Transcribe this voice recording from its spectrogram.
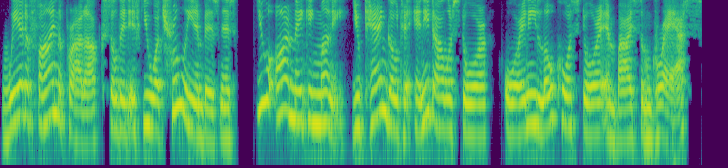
where to find the product so that if you are truly in business, you are making money. You can go to any dollar store or any low cost store and buy some grass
